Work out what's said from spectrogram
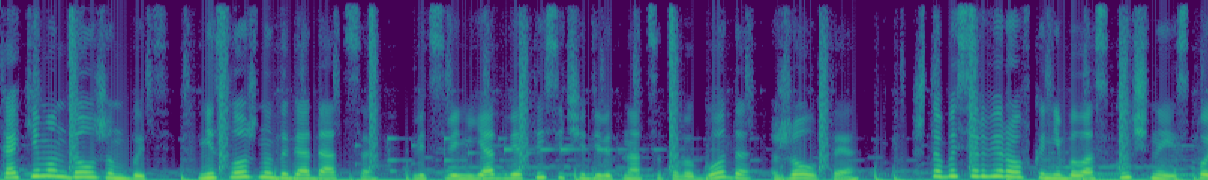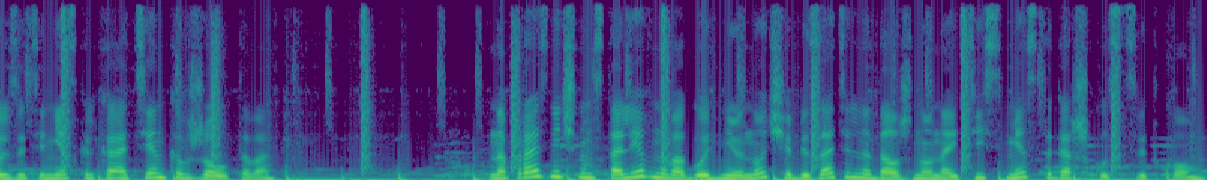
Каким он должен быть, несложно догадаться, ведь свинья 2019 года – желтая. Чтобы сервировка не была скучной, используйте несколько оттенков желтого. На праздничном столе в новогоднюю ночь обязательно должно найтись место горшку с цветком.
